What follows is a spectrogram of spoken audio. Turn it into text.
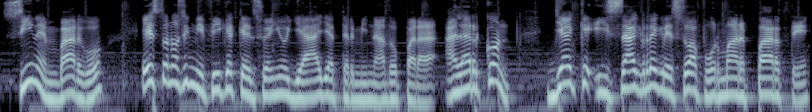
sin embargo, esto no significa que el sueño ya haya terminado para Alarcón, ya que Isaac regresó a formar parte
